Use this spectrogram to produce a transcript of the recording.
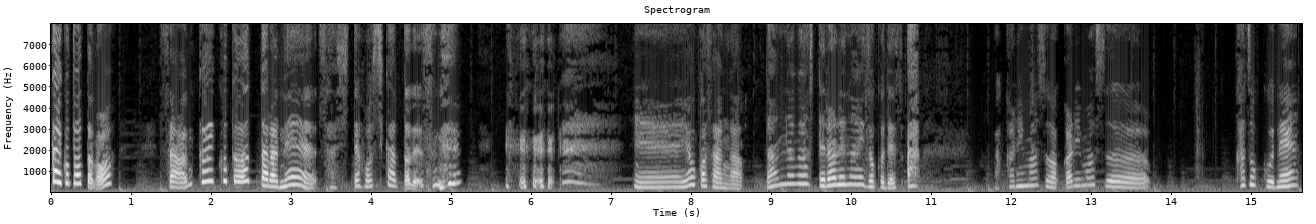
回断ったの ?3 回断ったらね、察して欲しかったですね えー、ようこさんが、旦那が捨てられない族です。あ、わかります、わかります。家族ね、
